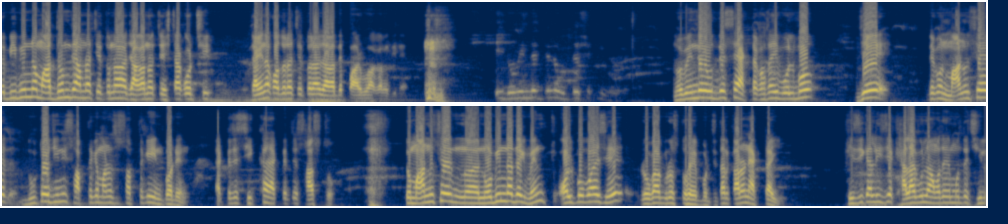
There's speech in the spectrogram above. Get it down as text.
তো বিভিন্ন মাধ্যম দিয়ে আমরা চেতনা জাগানোর চেষ্টা করছি। জানি না কতটা চেতনা জাগাতে পারব আগামী দিনে। নবীনদের উদ্দেশ্যে একটা কথাই বলব যে দেখুন মানুষের দুটো জিনিস সব থেকে মানুষের সব থেকে ইম্পর্টেন্ট একটা হচ্ছে শিক্ষা একটা হচ্ছে স্বাস্থ্য। তো মানুষের নবীনরা দেখবেন অল্প বয়সে রোগাগ্রস্ত হয়ে পড়ছে। তার কারণ একটাই ফিজিক্যালি যে খেলাগুলো আমাদের মধ্যে ছিল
